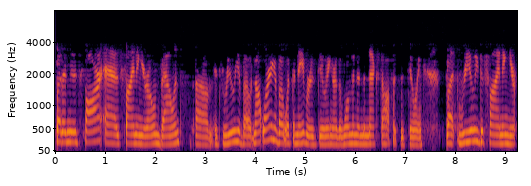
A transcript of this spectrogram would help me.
But I mean, as far as finding your own balance, um, it's really about not worrying about what the neighbor is doing or the woman in the next office is doing, but really defining your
